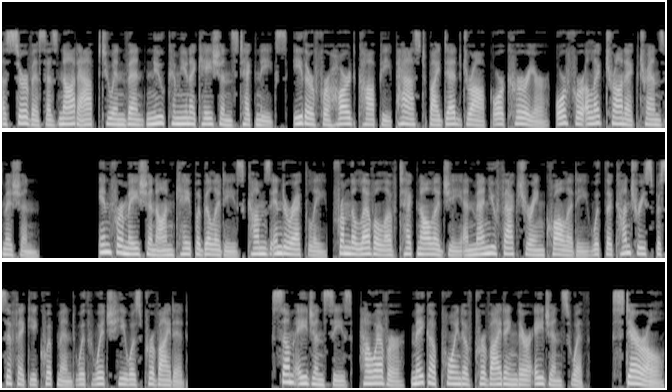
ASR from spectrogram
a service is not apt to invent new communications techniques, either for hard copy passed by dead drop or courier, or for electronic transmission. Information on capabilities comes indirectly, from the level of technology and manufacturing quality with the country-specific equipment with which he was provided. Some agencies, however, make a point of providing their agents with «sterile»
